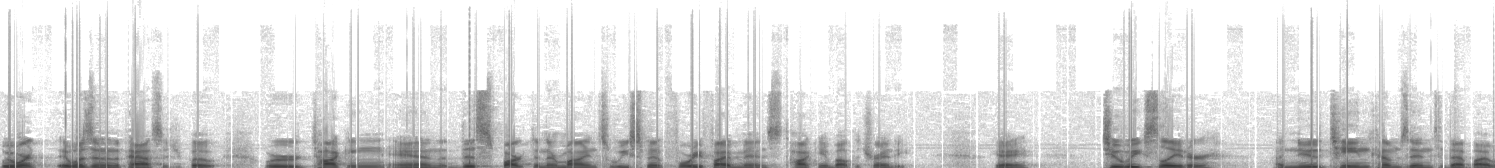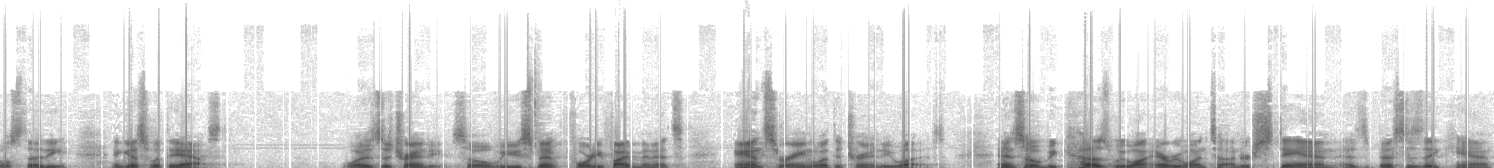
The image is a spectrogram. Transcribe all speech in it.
we weren't, it wasn't in the passage, but we're talking, and this sparked in their mind, so we spent 45 minutes talking about the Trinity. Okay? Two weeks later, a new teen comes into that Bible study, and guess what they asked? What is the Trinity? So we spent 45 minutes answering what the Trinity was. And so, because we want everyone to understand as best as they can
